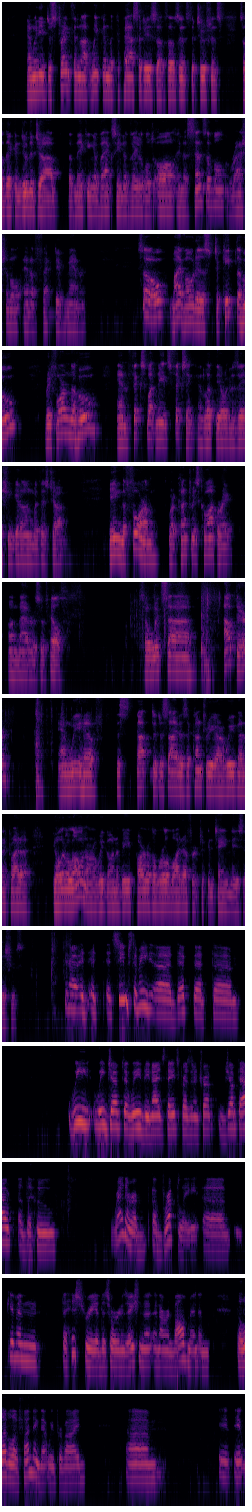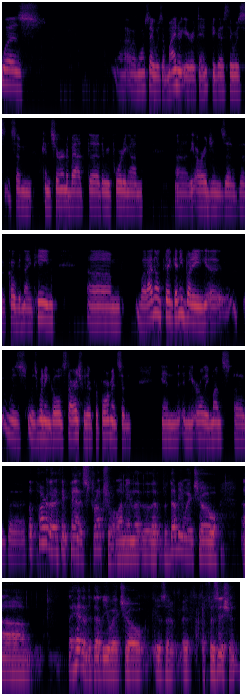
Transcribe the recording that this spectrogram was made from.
And we need to strengthen, not weaken, the capacities of those institutions so they can do the job of making a vaccine available to all in a sensible, rational, and effective manner. So, my vote is to keep the WHO, reform the WHO, and fix what needs fixing and let the organization get on with its job being the forum where countries cooperate on matters of health. So it's uh, out there, and we have this got to decide as a country are we going to try to go it alone, or are we going to be part of a worldwide effort to contain these issues? You know, it, it, it seems to me, uh, Dick, that um, we we jumped at we the United States, President Trump jumped out of the WHO rather ab- abruptly, uh, given the history of this organization and our involvement and the level of funding that we provide. Um, it, it, was, I won't say it was a minor irritant because there was some concern about uh, the reporting on uh, the origins of uh, COVID 19. Um, but I don't think anybody uh, was was winning gold stars for their performance and in in the early months of. Uh, but part of it, I think, Pat, is structural. I mean, the the, the WHO. Um, the head of the WHO is a, a, a physician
